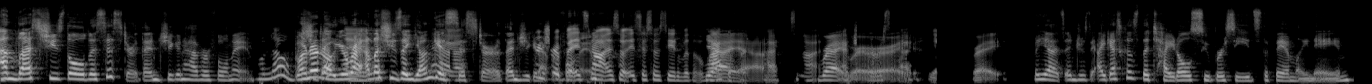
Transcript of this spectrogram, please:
Unless she's the oldest sister, then she can have her full name. Well, no, but Oh no, no, you're right. Unless she's a youngest Yeah. sister, then she can For have sure, her full but it's not. So it's associated with a Yeah, lack of yeah. respect, not Right, right, right, respect. right. Yeah. Right. But yeah, it's interesting. I guess because the title supersedes the family name,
